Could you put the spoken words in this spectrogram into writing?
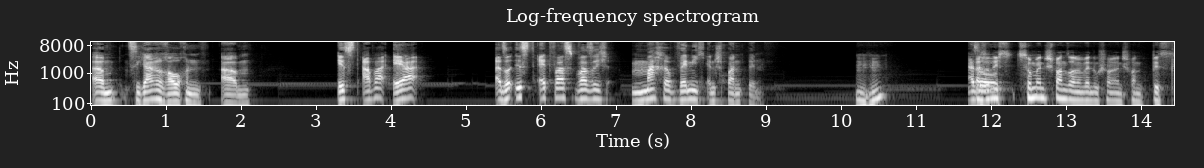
ähm, Zigarre rauchen ähm, ist aber eher, also ist etwas, was ich mache, wenn ich entspannt bin. Mhm. Also, also nicht zum Entspannen, sondern wenn du schon entspannt bist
